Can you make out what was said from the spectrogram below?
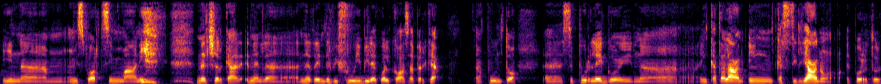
in, um, in sforzi immani nel cercare, nel, nel rendervi fruibile qualcosa perché appunto eh, seppur leggo in, uh, in, catalano, in castigliano, porto,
